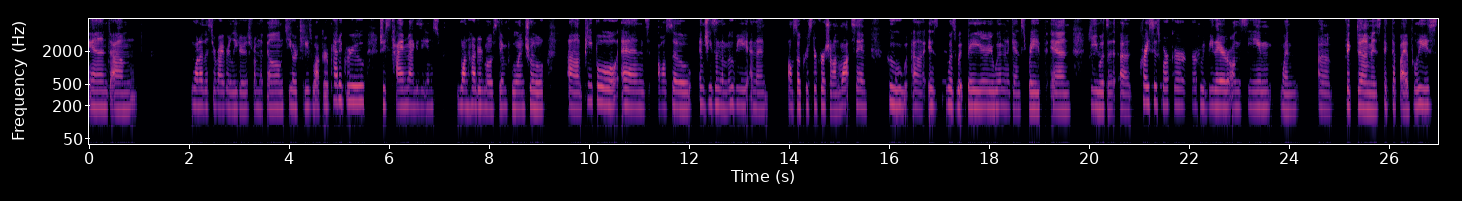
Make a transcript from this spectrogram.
and um one of the survivor leaders from the film, T. Ortiz Walker Pettigrew. She's Time Magazine's 100 most influential uh, people, and also, and she's in the movie, and then also Christopher Sean Watson, who uh, is was with Bay Area Women Against Rape, and he was a, a crisis worker who'd be there on the scene when a victim is picked up by a police,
